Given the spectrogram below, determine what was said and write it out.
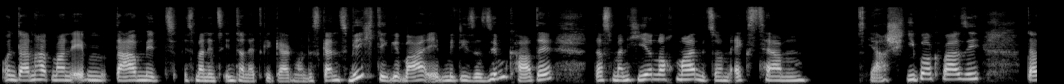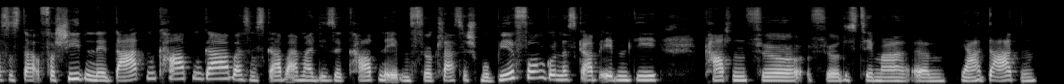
Und dann hat man eben damit, ist man ins Internet gegangen. Und das ganz Wichtige war eben mit dieser SIM-Karte, dass man hier nochmal mit so einem externen ja, Schieber quasi, dass es da verschiedene Datenkarten gab. Also es gab einmal diese Karten eben für klassisch Mobilfunk und es gab eben die Karten für, für das Thema ähm, ja, Daten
